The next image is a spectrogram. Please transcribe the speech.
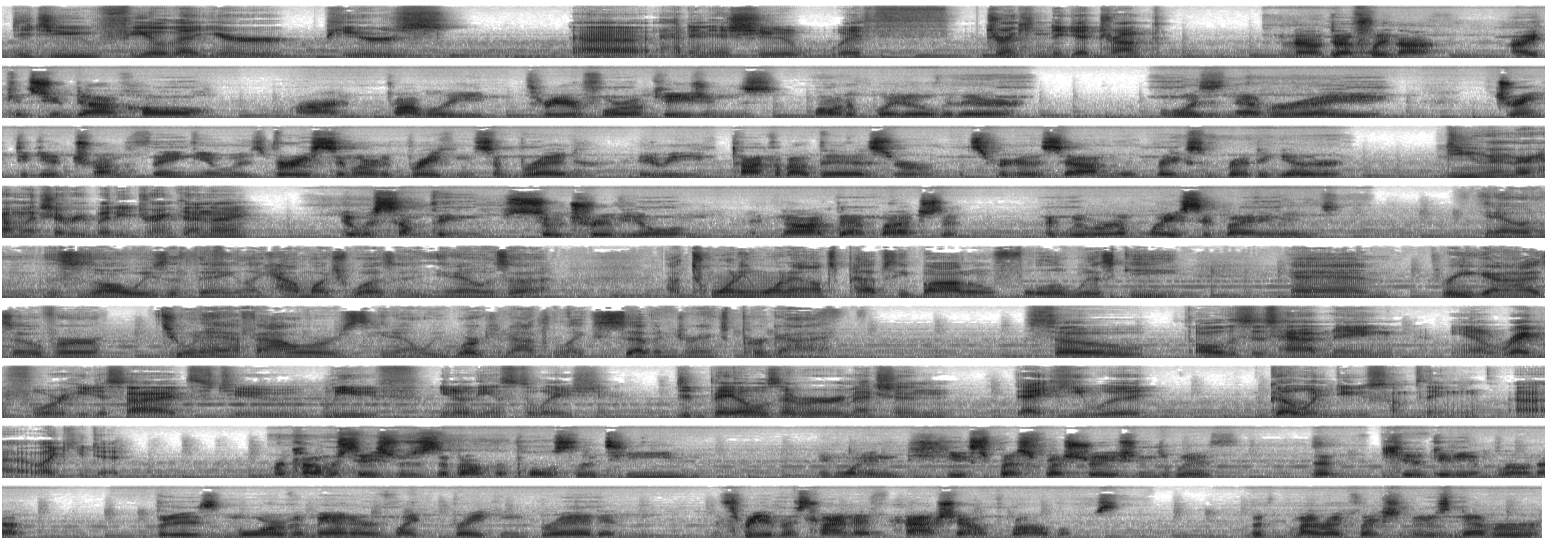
Did you feel that your peers uh, had an issue with drinking to get drunk? No, definitely not. I consumed alcohol on probably three or four occasions while deployed over there. It was never a drink to get drunk thing. It was very similar to breaking some bread. Maybe talk about this or let's figure this out and we'll break some bread together. Do you remember how much everybody drank that night? It was something so trivial and not that much that like, we weren't wasted by any means. You know, this is always the thing. Like, how much was it? You know, it was a, a 21 ounce Pepsi bottle full of whiskey, and three guys over two and a half hours. You know, we worked it out to like seven drinks per guy. So all this is happening, you know, right before he decides to leave, you know, the installation. Did Bales ever mention that he would go and do something uh, like he did? Our conversation was just about the pulse of the team, and when he expressed frustrations with the kid getting blown up, but it was more of a manner of like breaking bread and the three of us trying to hash out problems. But my recollection, there was never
